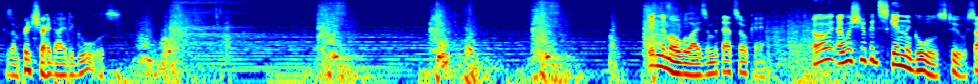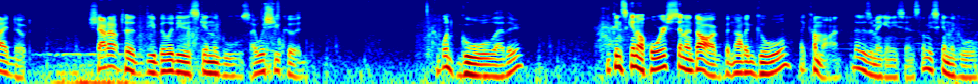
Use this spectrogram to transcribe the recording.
because I'm pretty sure I died to ghouls. Didn't immobilize him, but that's okay. Oh, I wish you could skin the ghouls, too. Side note. Shout out to the ability to skin the ghouls. I wish you could. I want ghoul leather. You can skin a horse and a dog, but not a ghoul? Like, come on. That doesn't make any sense. Let me skin the ghoul.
